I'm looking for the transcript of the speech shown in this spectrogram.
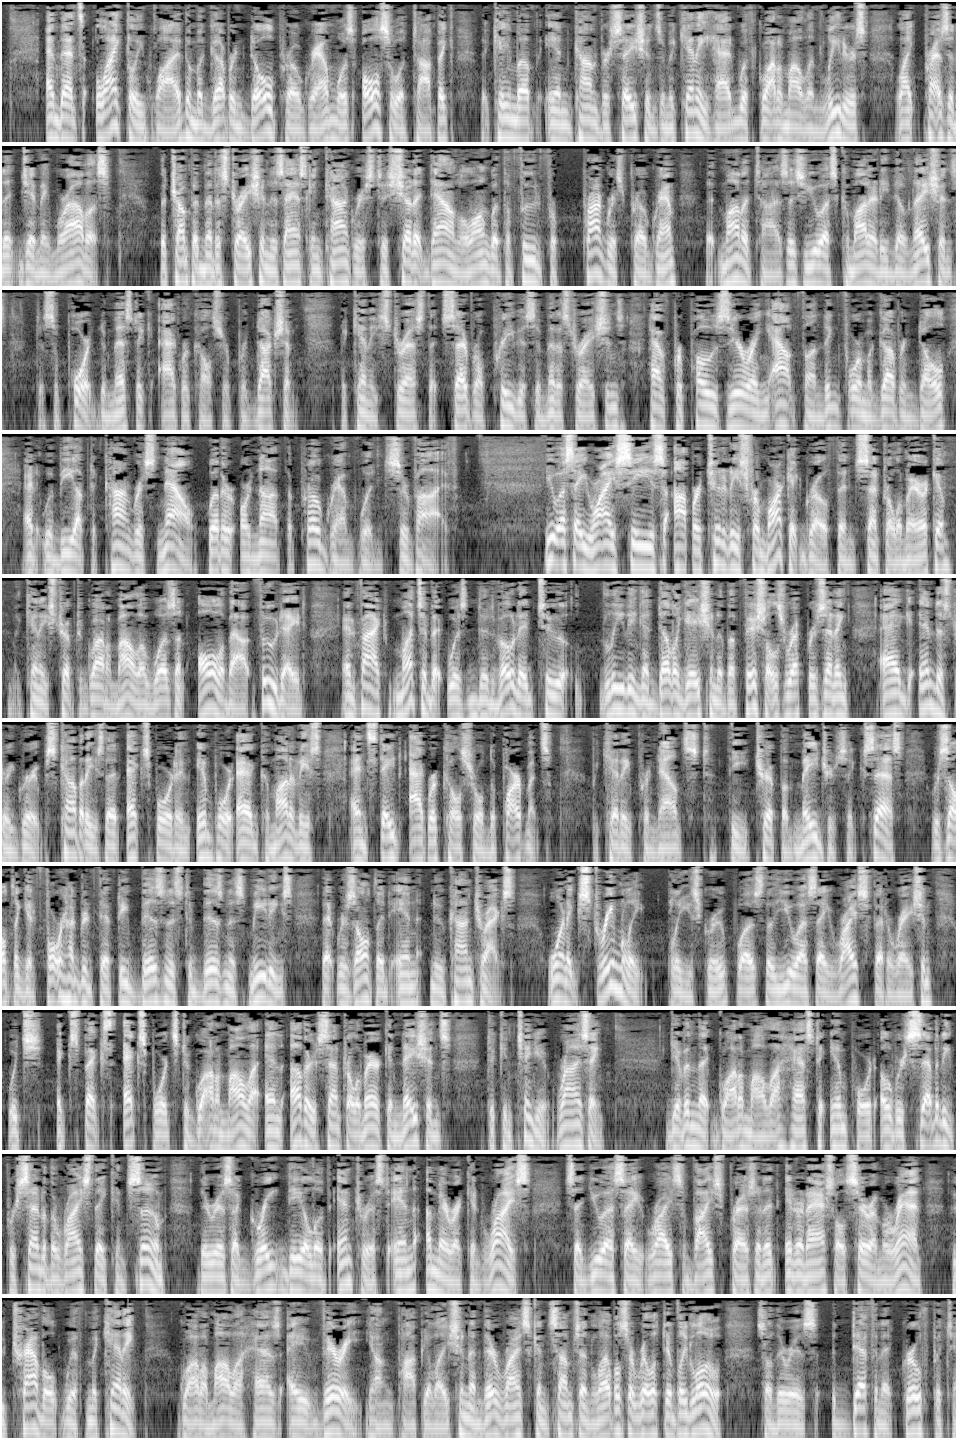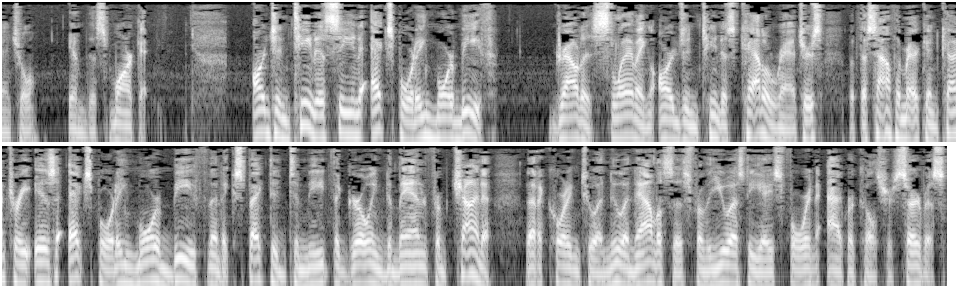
And that's likely why the McGovern Dole program was also a topic that came up in conversations McKinney had with Guatemalan leaders like President Jimmy Morales. The Trump administration is asking Congress to shut it down along with the Food for Progress program that monetizes U.S. commodity donations to support domestic agriculture production. McKinney stressed that several previous administrations have proposed zeroing out funding for McGovern Dole and it would be up to Congress now whether or not the program would survive. USA Rice sees opportunities for market growth in Central America. McKinney's trip to Guatemala wasn't all about food aid. In fact, much of it was devoted to leading a delegation of officials representing ag industry groups, companies that export and import ag commodities, and state agricultural departments. McKinney pronounced the trip a major success, resulting in 450 business to business meetings that resulted in new contracts. One extremely pleased group was the USA Rice Federation, which expects exports to Guatemala and other Central American nations to continue rising. Given that Guatemala has to import over 70% of the rice they consume, there is a great deal of interest in American rice, said USA Rice Vice President International Sarah Moran, who traveled with McKinney. Guatemala has a very young population and their rice consumption levels are relatively low, so there is definite growth potential in this market. Argentina seen exporting more beef. Drought is slamming Argentina's cattle ranchers, but the South American country is exporting more beef than expected to meet the growing demand from China, that according to a new analysis from the USDA's Foreign Agriculture Service.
